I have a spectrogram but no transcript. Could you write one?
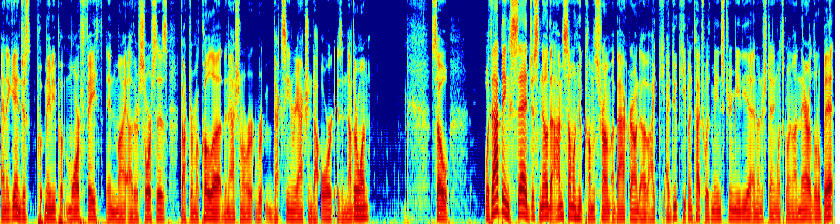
And again, just put maybe put more faith in my other sources. Dr. Mercola, the National Re- Vaccine Reaction.org is another one. So, with that being said, just know that I'm someone who comes from a background of I, I do keep in touch with mainstream media and understanding what's going on there a little bit,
